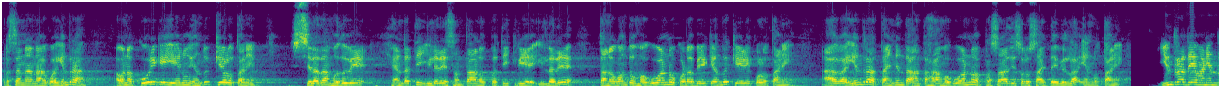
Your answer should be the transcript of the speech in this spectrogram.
ಪ್ರಸನ್ನನಾಗುವ ಇಂದ್ರ ಅವನ ಕೋರಿಕೆ ಏನು ಎಂದು ಕೇಳುತ್ತಾನೆ. ಶಿಲದ ಮದುವೆ, ಹೆಂಡತಿ ಇಲ್ಲದೆ ಸಂತಾನೋತ್ಪತ್ತಿ ಕ್ರಿಯೆ ಇಲ್ಲದೆ ತನಗೊಂದು ಮಗುವನ್ನು ಕೊಡಬೇಕೆಂದು ಕೇಳಿಕೊಳ್ಳುತ್ತಾನೆ. ಆಗ ಇಂದ್ರ ತನ್ನಿಂದ ಅಂತಹ ಮಗುವನ್ನು ಪ್ರಸಾದಿಸಲು ಸಾಧ್ಯವಿಲ್ಲ ಎನ್ನುತ್ತಾನೆ. ಇಂದ್ರದೇವನಿಂದ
